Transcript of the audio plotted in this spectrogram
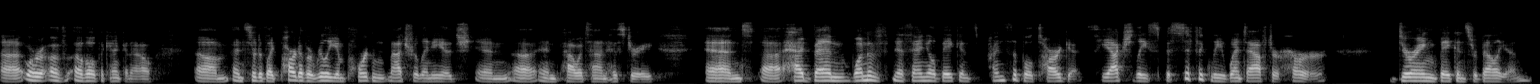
uh, or of, of Opechancanough, um, and sort of like part of a really important matrilineage in, uh, in Powhatan history. and uh, had been one of Nathaniel Bacon's principal targets. He actually specifically went after her during Bacon's rebellion.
